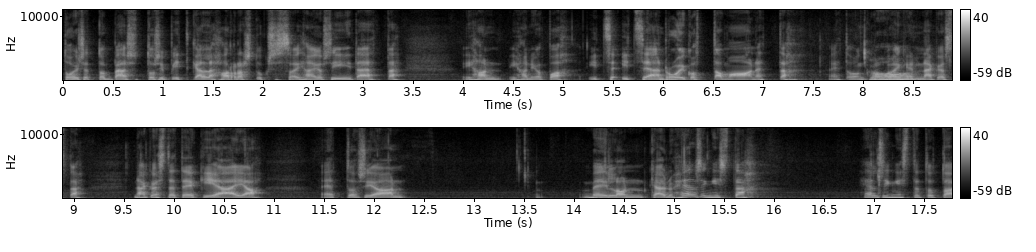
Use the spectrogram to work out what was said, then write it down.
toiset on päässyt tosi pitkälle harrastuksessa ihan jo siitä, että ihan, ihan jopa itse itseään roikottamaan, että, että on kyllä Oo. kaiken näköistä näköistä tekijää ja että tosiaan meillä on käynyt Helsingistä, Helsingistä tota,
